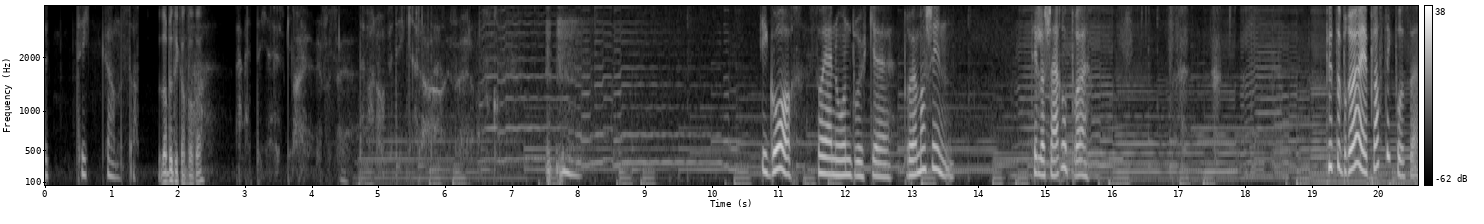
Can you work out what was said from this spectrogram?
Butikkansatt. Det er butikkansatte? Jeg vet ikke, jeg husker ikke. Nei, vi får se. Det var noe butikker. Ja, vi får høre I går så jeg noen bruke brødmaskinen til å skjære opp brød. Putte brød i plastikkpose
